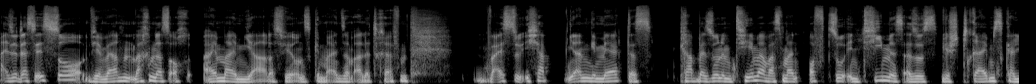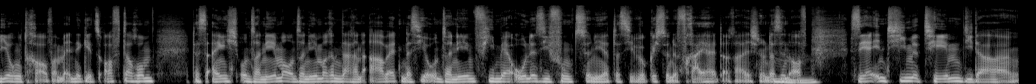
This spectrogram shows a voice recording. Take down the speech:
also das ist so, wir werden, machen das auch einmal im Jahr, dass wir uns gemeinsam alle treffen. Weißt du, ich habe Jan gemerkt, dass gerade bei so einem Thema, was man oft so intim ist, also es, wir schreiben Skalierung drauf, am Ende geht es oft darum, dass eigentlich Unternehmer, Unternehmerinnen daran arbeiten, dass ihr Unternehmen viel mehr ohne sie funktioniert, dass sie wirklich so eine Freiheit erreichen. Und das sind oft sehr intime Themen, die da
